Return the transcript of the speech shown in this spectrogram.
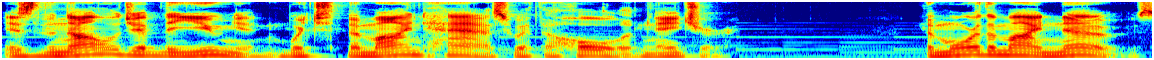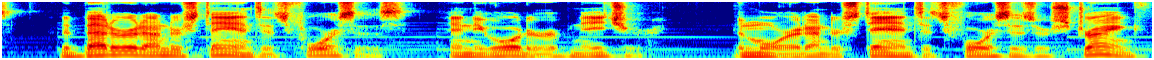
is the knowledge of the union which the mind has with the whole of nature. The more the mind knows, the better it understands its forces and the order of nature. The more it understands its forces or strength,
